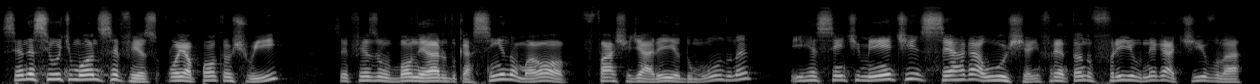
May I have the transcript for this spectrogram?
você nesse último ano você fez Oiapoque ao Chuí, você fez o Balneário do Cassino, a maior faixa de areia do mundo, né? E recentemente Serra Gaúcha, enfrentando frio negativo lá.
